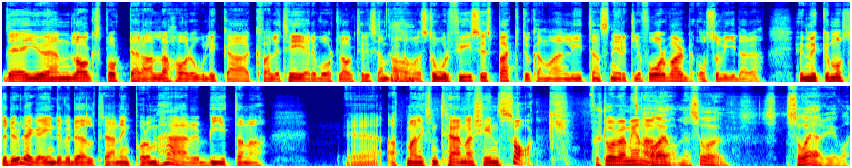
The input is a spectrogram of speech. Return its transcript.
Det är ju en lagsport där alla har olika kvaliteter i vårt lag. Till exempel, Ja. kan vara stor fysisk back, du kan vara en liten snirklig forward och så vidare. Hur mycket måste du lägga individuell träning på de här bitarna? Eh, att man liksom tränar sin sak. Förstår du vad jag menar? Ja, ja, men så, så är det ju. Va?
